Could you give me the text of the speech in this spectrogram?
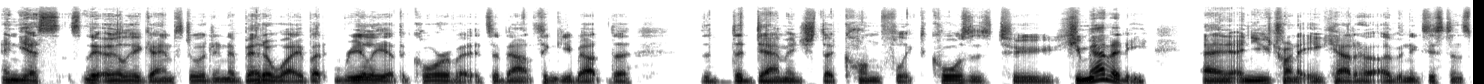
And yes, the earlier games do it in a better way, but really at the core of it, it's about thinking about the the, the damage that conflict causes to humanity and, and you trying to eke out a, an existence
